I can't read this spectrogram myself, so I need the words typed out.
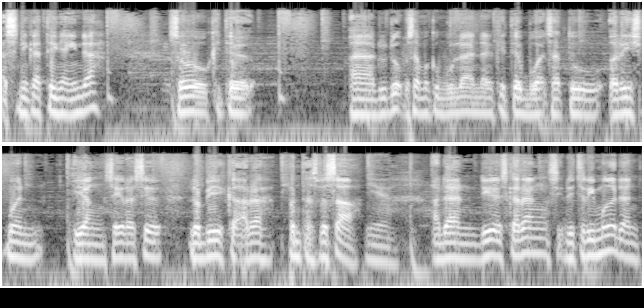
seni kata yang indah. So kita uh, duduk bersama kumpulan dan kita buat satu arrangement yang saya rasa lebih ke arah pentas besar. Ya. Uh, dan dia sekarang diterima dan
